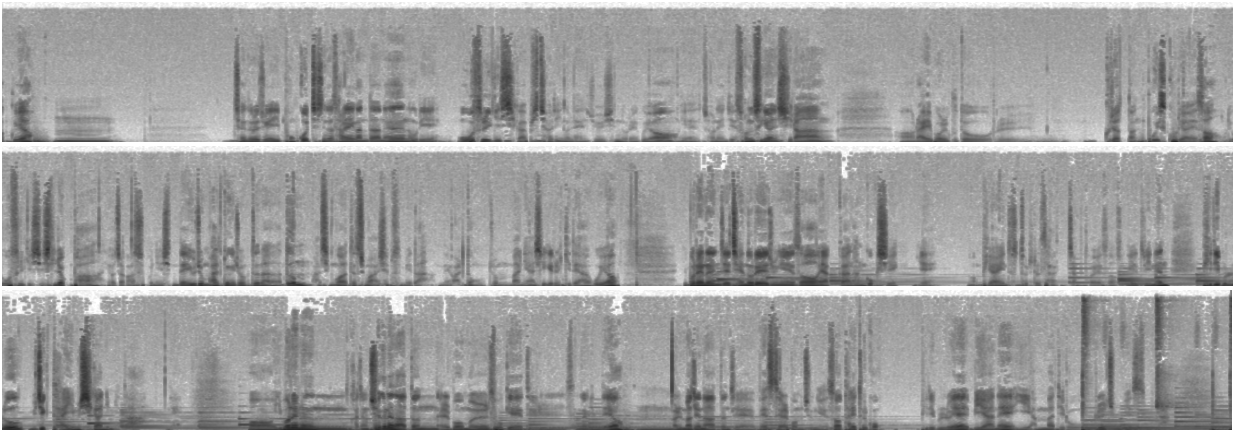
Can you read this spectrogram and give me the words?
왔고요. 음, 제 노래 중에 이 봄꽃이 진다 사랑이 간다는 우리 오슬기 씨가 피처링을 해주신 노래고요. 예, 전에 이제 손승연 씨랑 어, 라이벌 구도를 그렸던 보이스 코리아에서 우리 오슬기 씨 실력파 여자 가수분이신데 요즘 활동이 좀 뜨나, 뜸하신 것 같아서 좀 아쉽습니다. 네, 활동 좀 많이 하시기를 기대하고요. 이번에는 이제 제 노래 중에서 약간 한 곡씩 예, 어, behind story를 살짝 더해서 소개해드리는 피디블루 뮤직타임 시간입니다. 네. 어, 이번에는 가장 최근에 나왔던 앨범을 소개해드릴 생각인데요. 음, 얼마 전에 나왔던 제 베스트 앨범 중에서 타이틀곡 피디블루의 미안해 이 한마디로를 준비했습니다.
